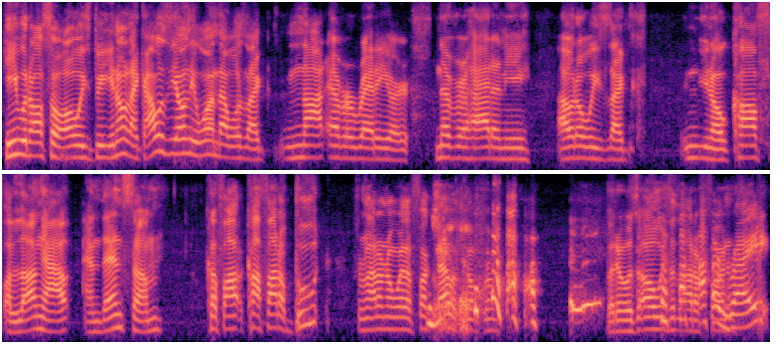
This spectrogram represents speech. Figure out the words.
He would also always be, you know, like I was the only one that was like not ever ready or never had any. I would always like, you know, cough a lung out and then some, cough out, cough out a boot from I don't know where the fuck that would come from, but it was always a lot of fun. right?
